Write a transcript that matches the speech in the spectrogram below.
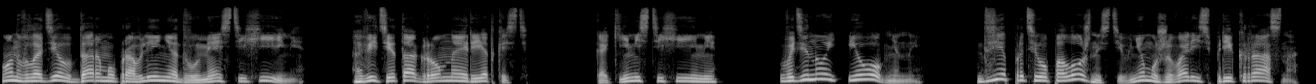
Он владел даром управления двумя стихиями. А ведь это огромная редкость. Какими стихиями? Водяной и огненный. Две противоположности в нем уживались прекрасно,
